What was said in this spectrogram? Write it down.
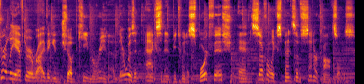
Shortly after arriving in Chub Cay Marina, there was an accident between a sportfish and several expensive center consoles.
